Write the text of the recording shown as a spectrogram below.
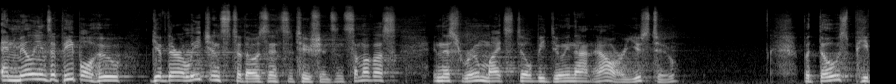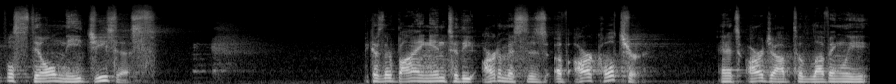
and millions of people who give their allegiance to those institutions. And some of us in this room might still be doing that now or used to. But those people still need Jesus because they're buying into the Artemises of our culture. And it's our job to lovingly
